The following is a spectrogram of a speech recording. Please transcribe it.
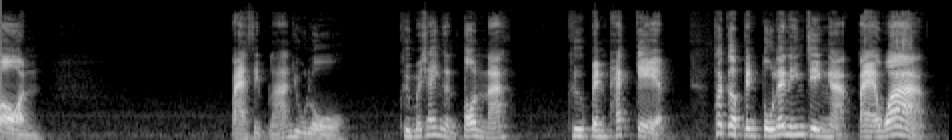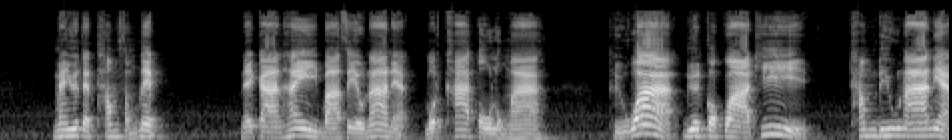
ปอนด์80 ล้านยูโร คือไม่ใช่เงินต้นนะ คือเป็นแพ็กเกจ ถ้าเกิดเป็นตัวเลขนี้จริงๆอะแปลว่าแมนยูแต่ทำสำเร็จ ในการให้บาร์เซโลนาเนี่ยลดค่าโตลงมา ถือว่าเดือนกว่าๆที่ทำดิวนานเนี่ย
